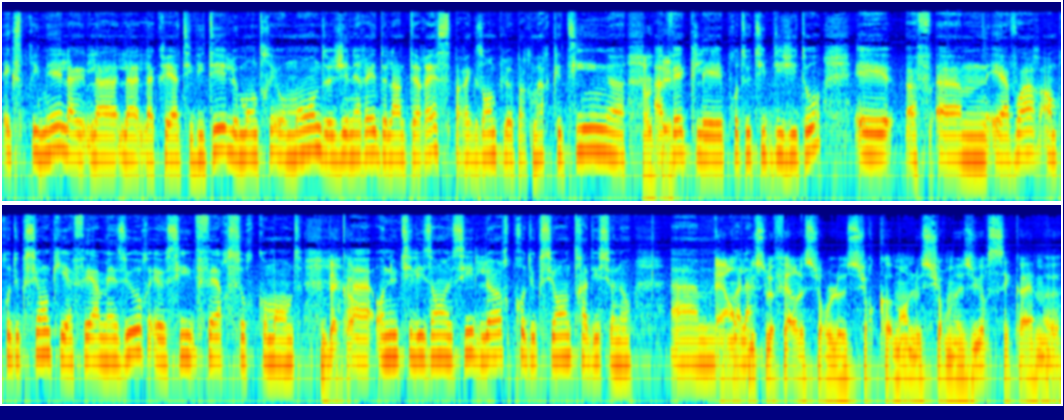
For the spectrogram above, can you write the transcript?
exprimer la, la, la, la, créativité, le montrer au monde, générer de l'intérêt, par exemple par marketing, euh, avec les prototypes digitaux, et, euh, et avoir une production qui est faite à mesure et aussi faire sur commande. Euh, en utilisant aussi leurs productions traditionnelles. Euh, et en plus, le faire le sur le sur commande, le sur mesure, c'est quand même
